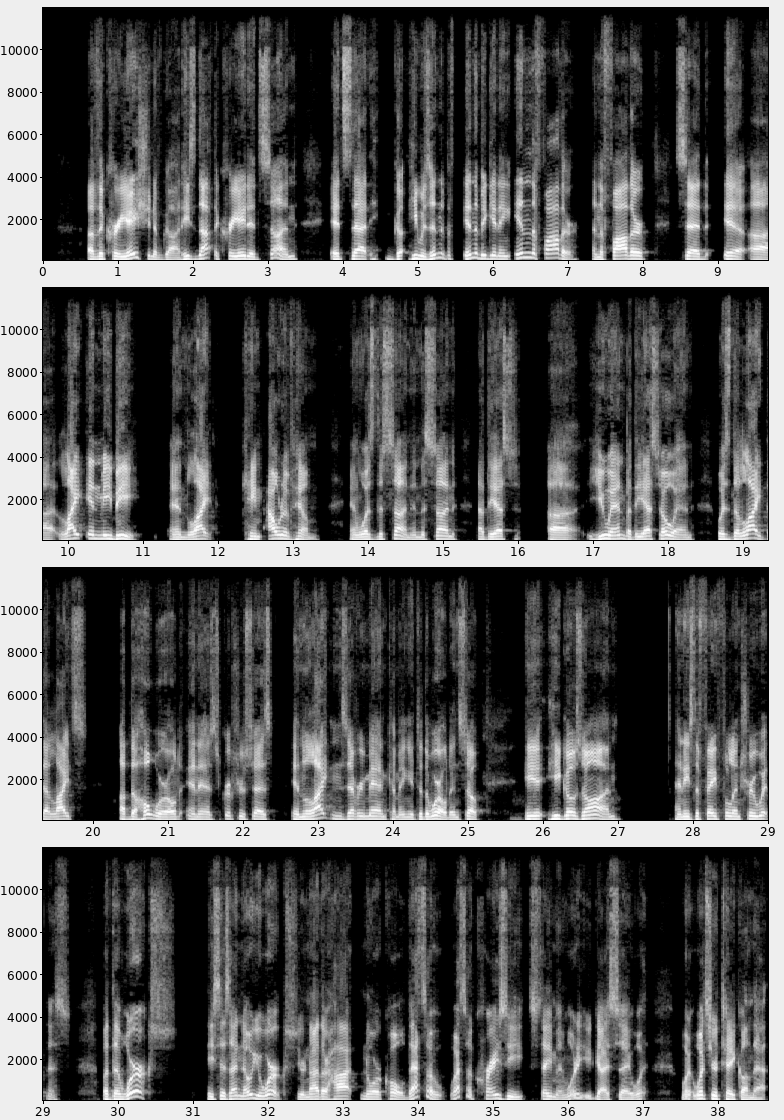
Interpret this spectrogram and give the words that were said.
of the creation of God. He's not the created son. It's that he was in the in the beginning in the Father, and the Father said, "Eh, uh, "Light in me be," and light came out of him and was the Son, and the Son, not the S uh, U N, but the S O N, was the light that lights of the whole world, and as Scripture says, enlightens every man coming into the world. And so, he he goes on, and he's the faithful and true witness. But the works, he says, I know your works. You're neither hot nor cold. That's a that's a crazy statement. What do you guys say? What, what what's your take on that?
